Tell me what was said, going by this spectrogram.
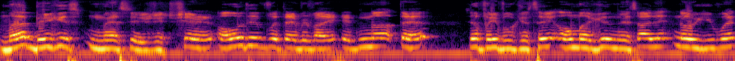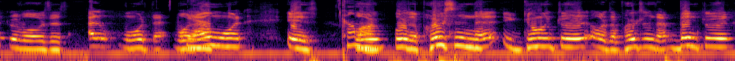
my biggest message is sharing all of this with everybody. It's not that so people can say, oh my goodness, I didn't know you went through all this. I don't want that. What Yeah. I want is Come for, on. for the person that is going through it, or the person that been through it,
